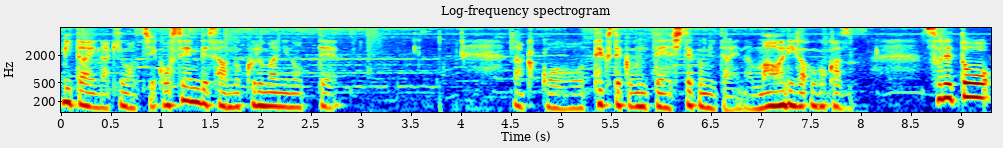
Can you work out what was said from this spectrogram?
みたいな気持ち。ごせんべさんの車に乗ってなんかこうテクテク運転してくみたいな周りが動かず。それと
